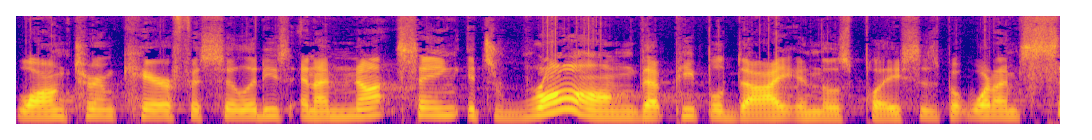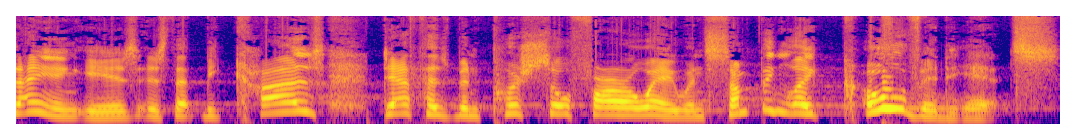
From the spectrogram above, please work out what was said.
long term care facilities. And I'm not saying it's wrong that people die in those places, but what I'm saying is, is that because because death has been pushed so far away, when something like COVID hits,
